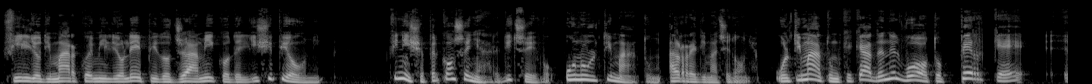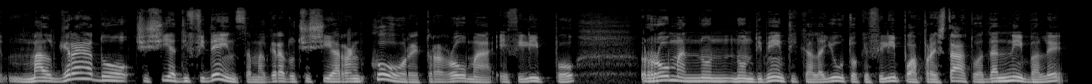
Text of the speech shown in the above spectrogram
figlio di Marco Emilio Lepido, già amico degli Scipioni, finisce per consegnare, dicevo, un ultimatum al re di Macedonia. Ultimatum che cade nel vuoto perché eh, malgrado ci sia diffidenza, malgrado ci sia rancore tra Roma e Filippo, Roma non, non, dimentica l'aiuto che Filippo ha prestato ad Annibale,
